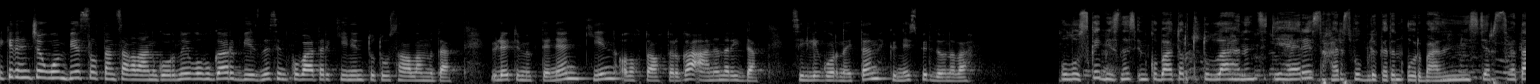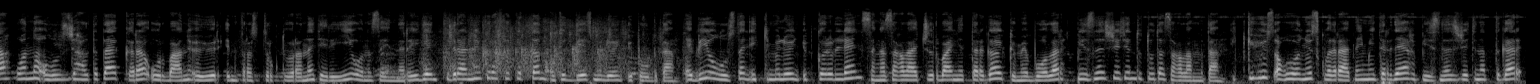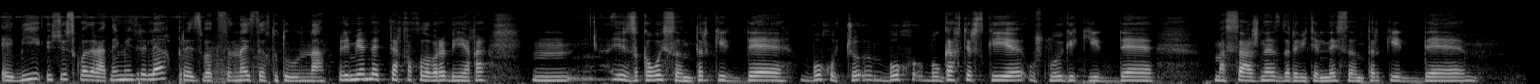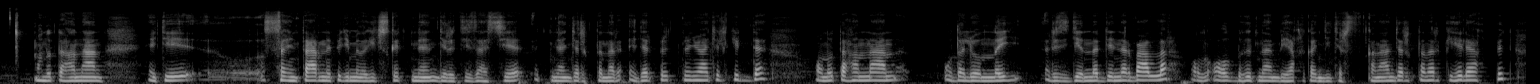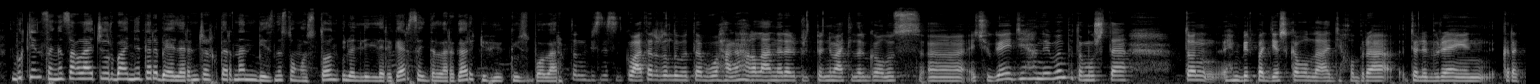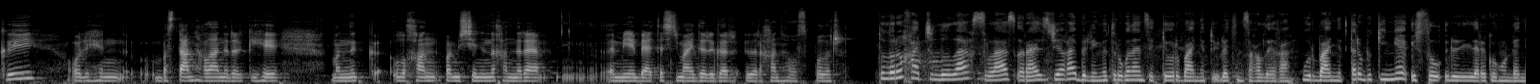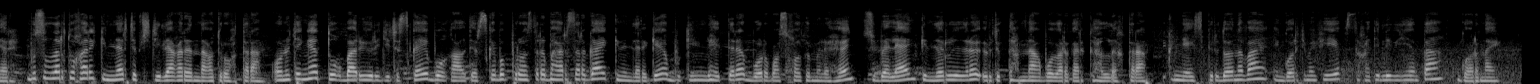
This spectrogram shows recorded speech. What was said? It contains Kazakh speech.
2015 сылтан сағалан горный лугар бизнес инкубатор кейінін тұту сағаламыда. Үлі түміктенен кейін олықтауқтырға анын арыйда. Сихли горнайттан Күнес Пердонова. Улуска бизнес-инкубатор тутуллаһынын ситиһәре Саха Республикатын Урбанын министерствота, онна улус жалтата кыра урбаны өйір инфраструктураны терии оны сайыннары ден федеральный күрәхәкеттан 35 миллион үпілбіта. Әбей улустан 2 миллион үп көріллән саңа сағалачы урбанеттарға көмі болар бизнес жетін тутута сағаламыта. 290 квадратный метрдәг бизнес жетін аттыгар әбей 300 квадратный метрләг производственный сық тутулуна. Примерно тәққа қолабара бейеға языковой центр кирде бухгалтерский такие услуги кирде массажный оздоровительный центр кирде оны тағанан эти санитарно-эпидемиологическая тінен дератизация тінен жарықтанар эдер предприниматель кирде оны тағанан удаленный резиденттер денер баллар ол ол быһытнан бияқы кондитерсканан жарыктанар киһелээхпит Бүкин саңы сағлачы урбанитар бәйләрін жарықтарынан бизнес оңостон үлелилергер сайдаларгар түхүй күз болар. Тон бизнес инкубатор рылыбыта бу хаңа хагаланар предпринимательлер голус эчуге диханыбын, потому что тон бир поддержка була дихобра төлөбүрәйин кракый олихин бастан хагаланар кихе маннык улахан помещениены ханнара эмие бәтә снимайдырыгар ырхан хос болар. Толору хатчылылах сылас ырайз жега билиңи тургунан сетте урбанит үлетин сагалыга. Урбаниттар үсыл үлелилери көңүлленер. Бу сыллар тухары кинлер тепчтиле гарындага туруктара. Оны теңе туг бар юридическая бухгалтерская вопростары барсарга кинлерге бу кинлехеттере бор басха көмөлөһөн, сүбелән кинлер үлелере үрдүк тамнак боларгар каллыктыра. Күнне Спиридонова, Игорь Тимофеев, Саха телевидениета, Горный.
